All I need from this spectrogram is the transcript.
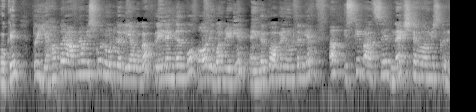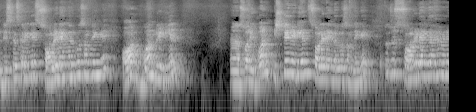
ओके तो यहाँ पर आपने अब इसको नोट कर लिया होगा प्लेन एंगल को और वन रेडियन एंगल को आपने नोट कर लिया। अब इसके बाद से नेक्स्ट हम डिस्कस करेंगे सॉलिड एंगल को समझेंगे और one radian sorry one steradian solid angle को समझेंगे। तो जो सॉलिड एंगल है, मैंने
